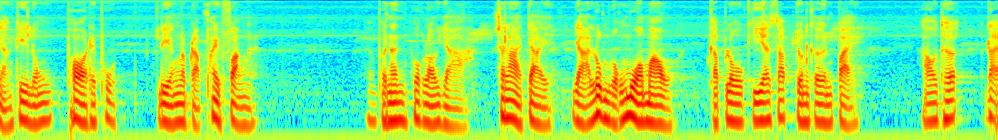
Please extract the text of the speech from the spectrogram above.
อย่างที่หลวง พ่อได้พูดเรียงลำดับให้ฟัง เพราะนั้นพวกเราอย่าชลาใจ อย่าลุ่มหลงมัวเมา กับโลกียทรัพย์จนเกินไป เอาเถอะได้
